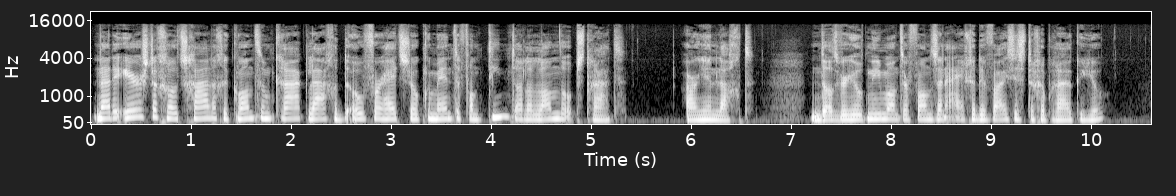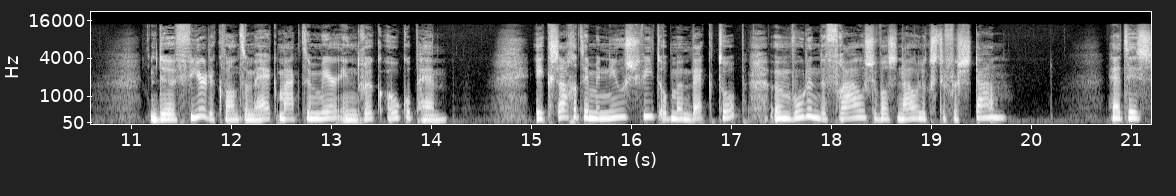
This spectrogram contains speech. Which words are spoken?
Na de eerste grootschalige kwantumkraak lagen de overheidsdocumenten van tientallen landen op straat. Arjen lacht. Dat weerhield niemand ervan zijn eigen devices te gebruiken, joh. De vierde quantumhack maakte meer indruk, ook op hem. Ik zag het in mijn nieuwsfeed op mijn backtop. Een woedende vrouw, ze was nauwelijks te verstaan. Het is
